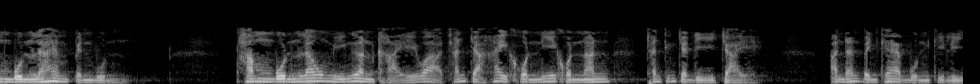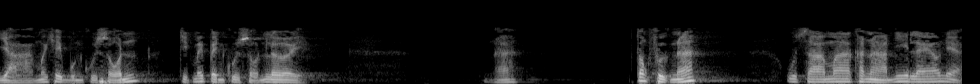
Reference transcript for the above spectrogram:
ำบุญแล้วให้มันเป็นบุญทำบุญแล้วมีเงื่อนไขว่าฉันจะให้คนนี้คนนั้น ฉันถึงจะดีใจ อันนั้นเป็นแค่บุญกิริยา ไม่ใช่บุญกุศล จิตไม่เป็นกุศลเลยนะต้องฝึกนะ อุตส่าห์มาขนาดนี้แล้วเนี่ย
